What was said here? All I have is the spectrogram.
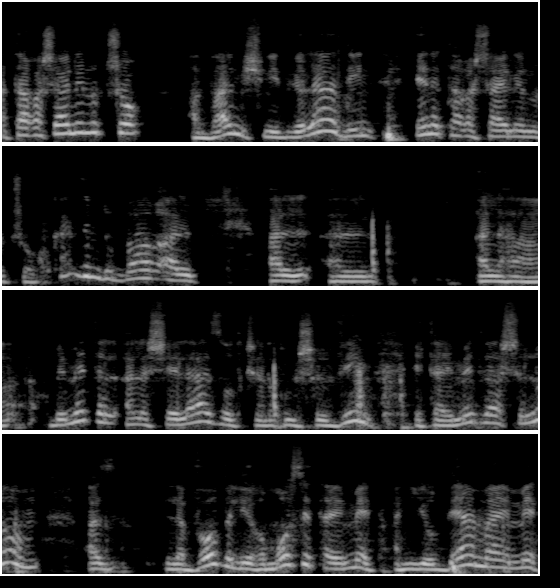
אתה רשאי לנוטשו. אבל משנתגלה הדין, אין אתה רשאי לנוטשו. כאן זה מדובר על, על, על, על ה, באמת על, על השאלה הזאת, כשאנחנו משלבים את האמת והשלום, אז לבוא ולרמוס את האמת, אני יודע מה האמת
